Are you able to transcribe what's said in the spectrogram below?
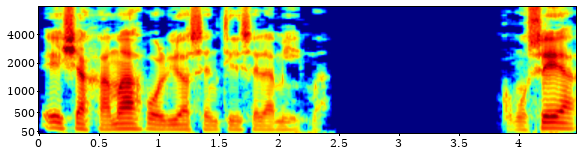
ella jamás volvió a sentirse la misma. Como sea,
